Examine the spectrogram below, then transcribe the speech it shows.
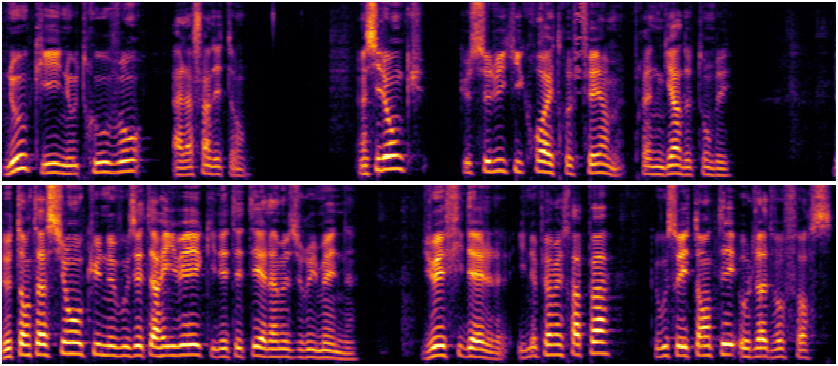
nous qui nous trouvons à la fin des temps. Ainsi donc, que celui qui croit être ferme prenne garde de tomber. De tentation aucune ne vous est arrivée qui n'ait été à la mesure humaine. Dieu est fidèle, il ne permettra pas que vous soyez tentés au-delà de vos forces,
